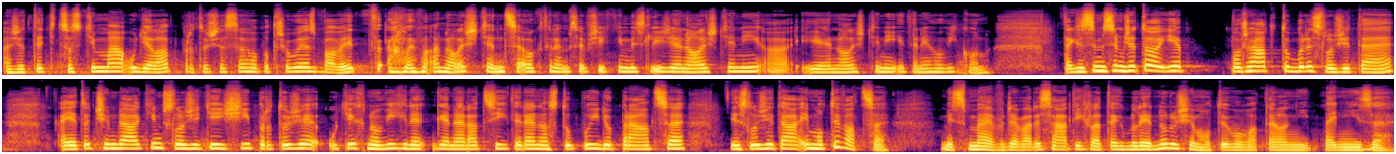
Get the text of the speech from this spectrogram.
A že teď co s tím má udělat, protože se ho potřebuje zbavit, ale má naleštěnce, o kterém se všichni myslí, že je naleštěný a je naleštěný i ten jeho výkon. Takže si myslím, že to je pořád to bude složité a je to čím dál tím složitější, protože u těch nových generací, které nastupují do práce, je složitá i motivace. My jsme v 90. letech byli jednoduše motivovatelní, peníze,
